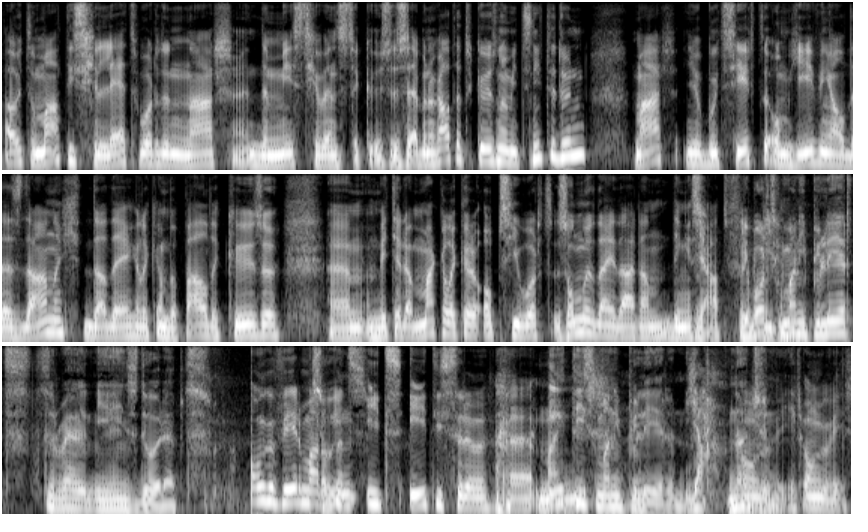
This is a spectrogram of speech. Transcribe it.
automatisch geleid worden naar eh, de meest gewenste keuze. Ze hebben nog altijd de keuze om iets niet te doen, maar je boetseert de omgeving al desdanig dat eigenlijk een bepaalde keuze um, een beetje de makkelijkere optie wordt, zonder dat je daar dan dingen ja, gaat verbieden. Je wordt gemanipuleerd terwijl je het niet eens door hebt. Ongeveer, maar Zoiets. op een iets ethischere uh, manier. Ethisch manipuleren. Ja, ongeveer. ongeveer.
